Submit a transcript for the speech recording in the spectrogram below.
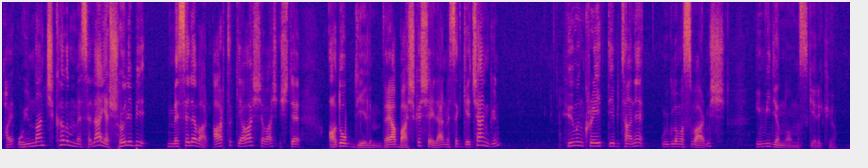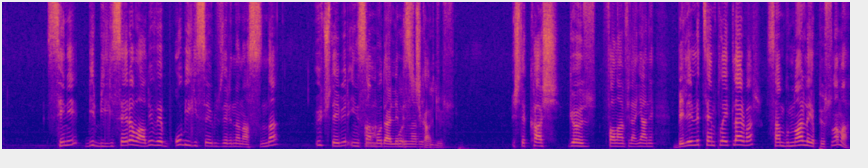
Hay oyundan çıkalım mesela ya şöyle bir mesele var. Artık yavaş yavaş işte Adobe diyelim veya başka şeyler. Mesela geçen gün Human Create diye bir tane uygulaması varmış. Nvidia'nın olması gerekiyor. Seni bir bilgisayara bağlıyor ve o bilgisayar üzerinden aslında 3D bir insan Aa, modellemesi çıkartıyorsun. İşte kaş, göz falan filan. Yani belirli template'ler var. Sen bunlarla yapıyorsun ama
